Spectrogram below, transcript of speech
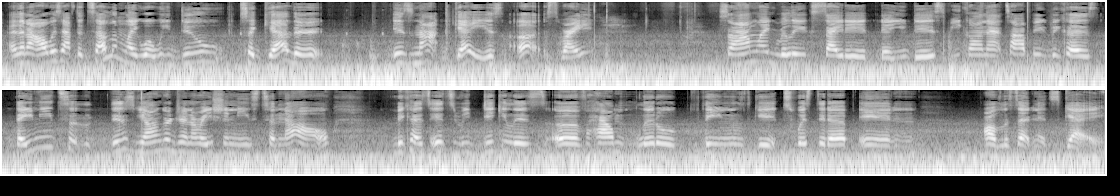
And then I always have to tell him, like, what we do together is not gay, it's us, right? So I'm like really excited that you did speak on that topic because they need to, this younger generation needs to know because it's ridiculous of how little things get twisted up and all of a sudden it's gay.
